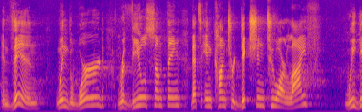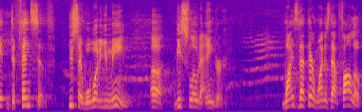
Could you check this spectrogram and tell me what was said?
And then, when the word reveals something that's in contradiction to our life, we get defensive. You say, Well, what do you mean? Uh, be slow to anger. Why is that there? Why does that follow?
